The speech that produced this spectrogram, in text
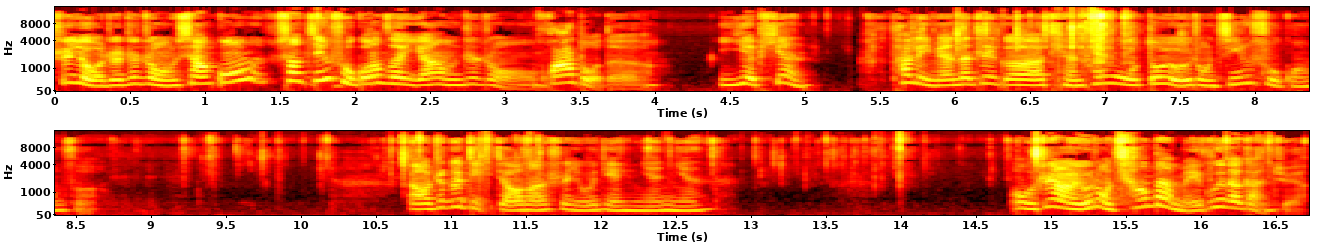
是有着这种像光像金属光泽一样的这种花朵的叶片，它里面的这个填充物都有一种金属光泽。然后这个底胶呢是有一点黏黏，哦，这样有种枪弹玫瑰的感觉。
